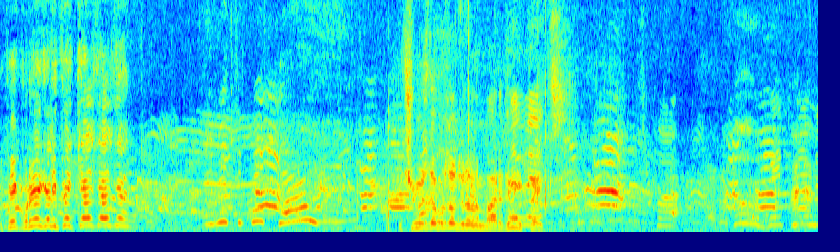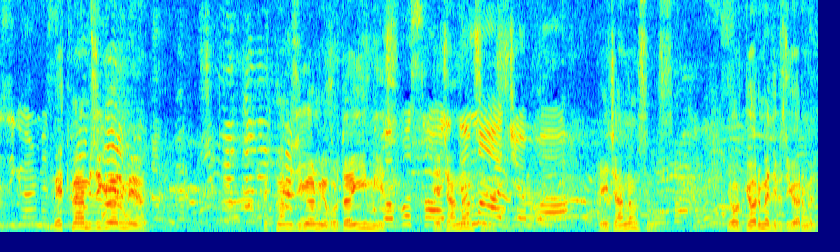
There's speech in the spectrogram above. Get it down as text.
İpek buraya gel İpek gel gel gel. Evet İpek gel. Üçümüz de burada duralım bari değil mi İpek? Batman bizi görmesin. Batman bizi görmüyor. Batman bizi görmüyor. Burada iyi miyiz? Baba saydı Heyecanlı mı mısınız? acaba? Heyecanlı mısınız? Yok görmedi bizi görmedi.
